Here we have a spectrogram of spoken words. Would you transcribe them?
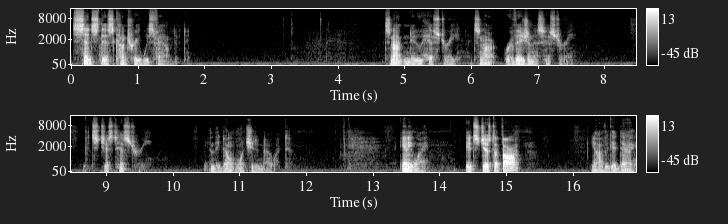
since this country was founded. It's not new history. It's not revisionist history. It's just history. And they don't want you to know it. Anyway, it's just a thought. Y'all have a good day.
